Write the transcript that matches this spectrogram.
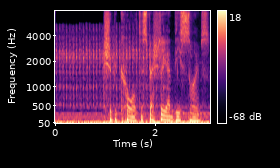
I should be cold, especially at these times.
